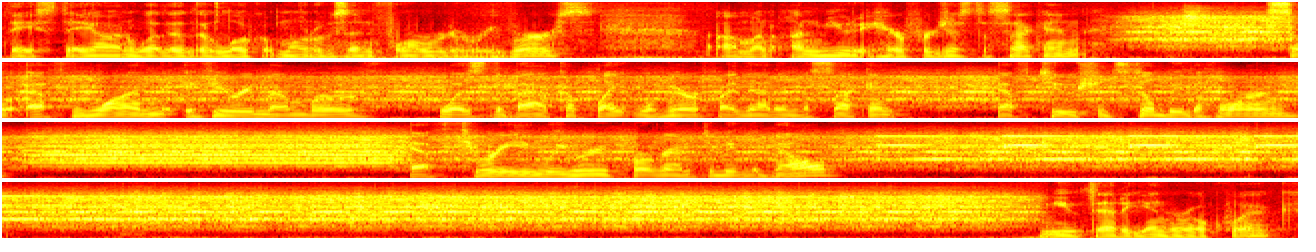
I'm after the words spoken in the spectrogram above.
They stay on whether the locomotive's in forward or reverse. I'm gonna unmute it here for just a second. So F1, if you remember, was the backup light. We'll verify that in a second. F2 should still be the horn. F3, we reprogrammed to be the bell. Mute that again real quick.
